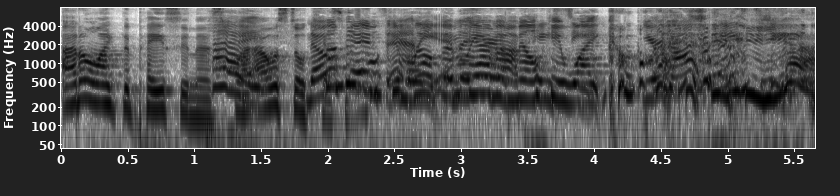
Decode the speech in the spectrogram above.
I don't like the pastiness, but I would still No kiss him. offense, can't Emily. Emily, they you're have a milky pasty. white You're not pasty. yeah.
